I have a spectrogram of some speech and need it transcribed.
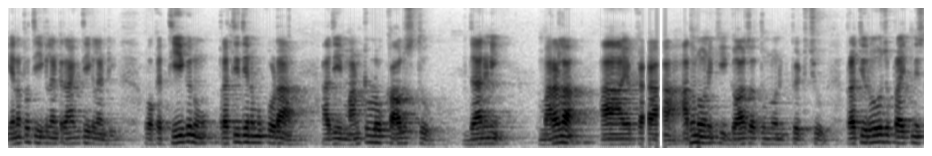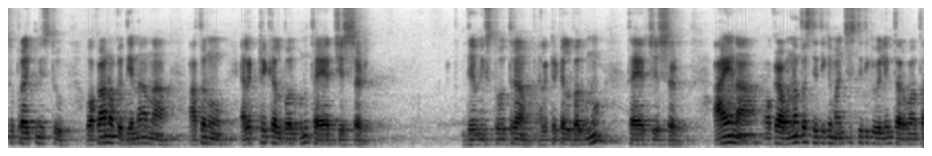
ఇనప తీగ లాంటి రాగి తీగ లాంటి ఒక తీగను ప్రతిదినము కూడా అది మంటల్లో కాలుస్తూ దానిని మరల ఆ యొక్క అదంలోనికి గాజు అద్దంలోనికి పెట్టుచు ప్రతిరోజు ప్రయత్నిస్తూ ప్రయత్నిస్తూ ఒకానొక దినాన అతను ఎలక్ట్రికల్ బల్బును తయారు చేశాడు దేవునికి స్తోత్రం. ఎలక్ట్రికల్ బల్బును తయారు చేశాడు ఆయన ఒక ఉన్నత స్థితికి మంచి స్థితికి వెళ్ళిన తర్వాత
